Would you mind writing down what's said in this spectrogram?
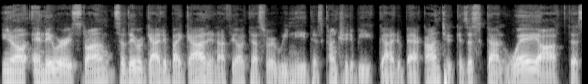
you know, and they were strong, so they were guided by God, and I feel like that's where we need this country to be guided back onto because it's gone way off the.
